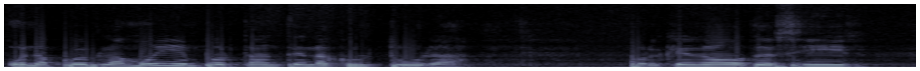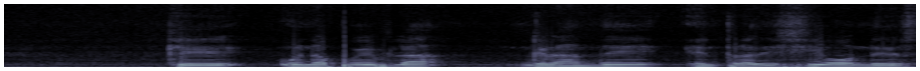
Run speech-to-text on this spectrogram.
una Puebla muy importante en la cultura. ¿Por qué no decir que una Puebla grande en tradiciones,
